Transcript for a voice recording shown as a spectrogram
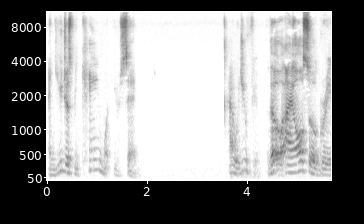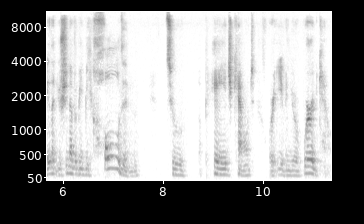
and you just became what you said, how would you feel? Though I also agree that you should never be beholden to a page count or even your word count.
